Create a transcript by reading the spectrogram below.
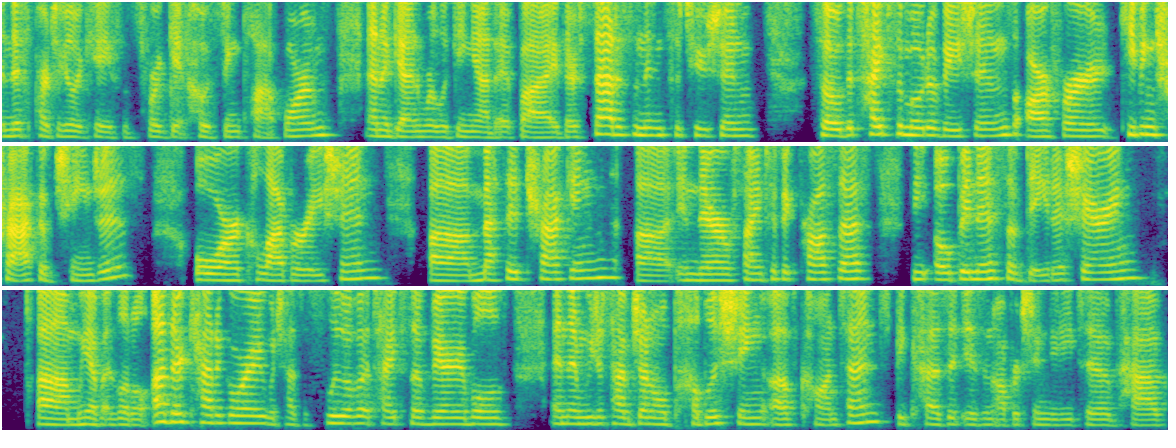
in this particular case, it's for Git hosting platforms. And again, we're looking at it by their status in the institution. So the types of motivations are for keeping track of changes or collaboration, uh, method tracking uh, in their scientific process, the openness of data sharing. Um, we have a little other category, which has a slew of types of variables. And then we just have general publishing of content because it is an opportunity to have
